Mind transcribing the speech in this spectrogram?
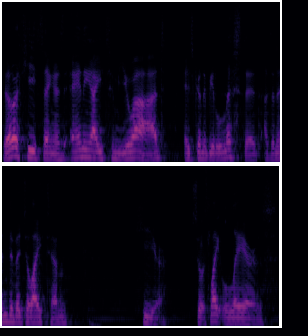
The other key thing is any item you add is going to be listed as an individual item here. So it's like layers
